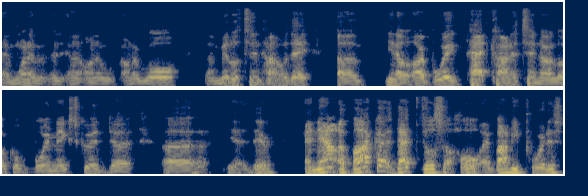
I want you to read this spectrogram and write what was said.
and one of uh, on a on a roll. Uh, Middleton, Holiday, um, you know, our boy Pat Connaughton, our local boy makes good. Uh, uh, yeah, they're and now Ibaka that fills a hole, and Bobby Portis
